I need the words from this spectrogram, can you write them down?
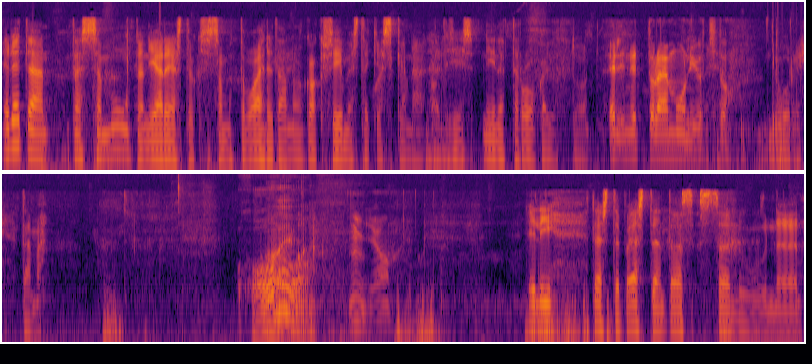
edetään tässä muuten järjestyksessä, mutta vaihdetaan noin kaksi viimeistä keskenään. Eli siis niin, että ruokajuttu on Eli nyt tulee mun juttu. juuri tämä. Aivan. Mm, joo. Eli tästä päästään taas saloonaan.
